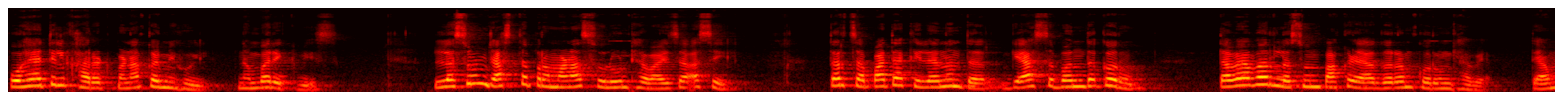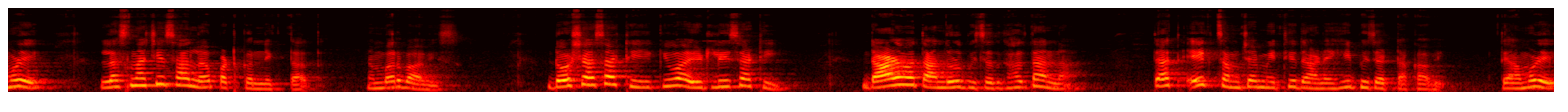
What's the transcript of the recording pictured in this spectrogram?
पोह्यातील खारटपणा कमी होईल. नंबर एकवीस. लसूण जास्त प्रमाणात सोलून ठेवायचा असेल तर चपात्या केल्यानंतर गॅस बंद करून तव्यावर लसूण पाकळ्या गरम करून घ्याव्या. त्यामुळे लसणाची सालं पटकन निघतात. नंबर बावीस. डोशासाठी किंवा इडलीसाठी डाळ व तांदूळ भिजत घालताना त्यात एक चमचा मेथी दाणेही भिजत टाकावे. त्यामुळे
